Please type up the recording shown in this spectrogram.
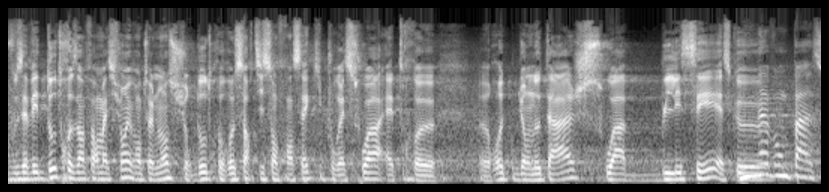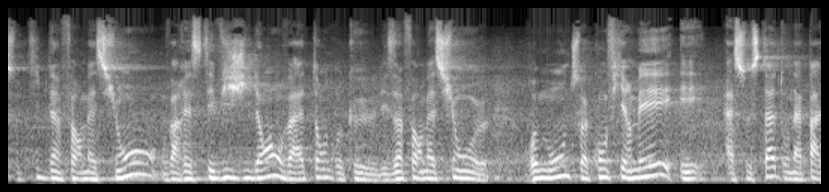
Vous avez d'autres informations éventuellement sur d'autres ressortissants français qui pourraient soit être euh, retenus en otage, soit blessés? Est-ce que nous n'avons pas ce type d'informations On va rester vigilant. On va attendre que les informations euh, remontent, soient confirmées. Et à ce stade, on n'a pas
